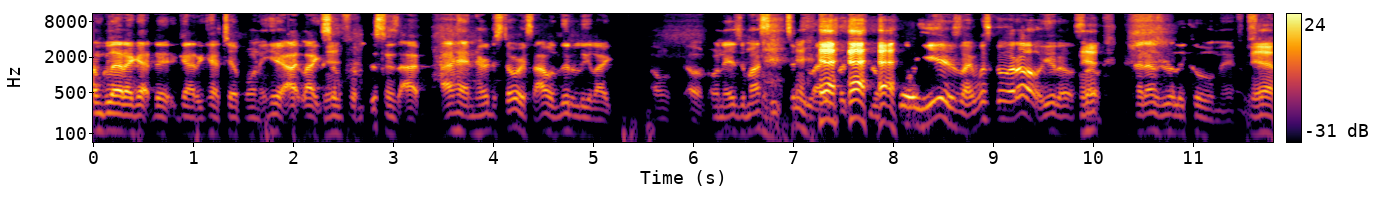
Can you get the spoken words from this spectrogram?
am glad I got to got to catch up on it here. I like so for the listeners, I I hadn't heard the story, so I was literally like on, on the edge of my seat too. Like you know, four years, like what's going on? You know, so yeah. man, that was really cool, man. Sure. Yeah,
